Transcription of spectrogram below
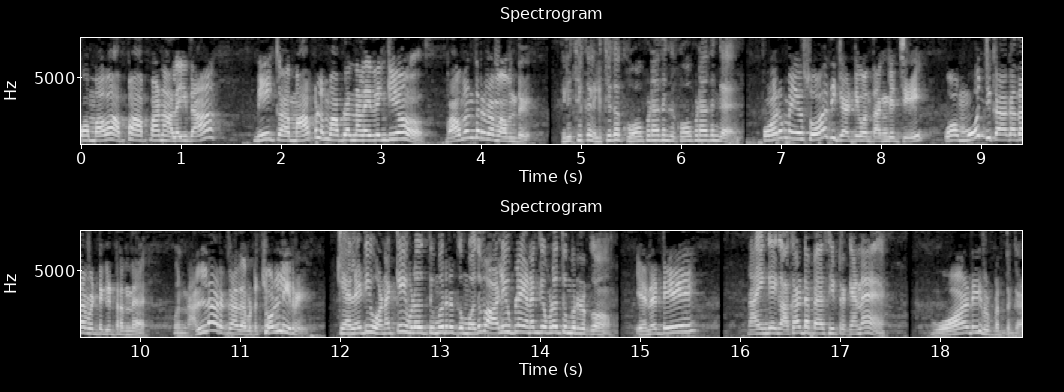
உன் மாவ அப்பா அப்பான்னு அலையுதா? நீ க மாப்பிள்ள மாப்பிள்ள அலைவங்கியோ வவந்துருவேன் வவந்து. எலிச்சக்கா எலிச்சக்கா கோவப்படாதுங்க கோவப்படாதுங்க பொறுமைய சோதி காட்டி உன் தங்கச்சி உன் மூஞ்சிக்காக தான் விட்டுக்கிட்டு இருந்தேன். உன் நல்லா இருக்காத விட்டு சொல்லிடு கிளடி உனக்கே இவ்வளவு திமிர் இருக்கும்போது வாலிபுல எனக்கு எவ்வளவு திமிர் இருக்கும்? என்னடி? நான் இங்க எங்க அக்காட்ட பேசிட்டு இருக்கேனே? ஓடி இருப்பதுங்க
